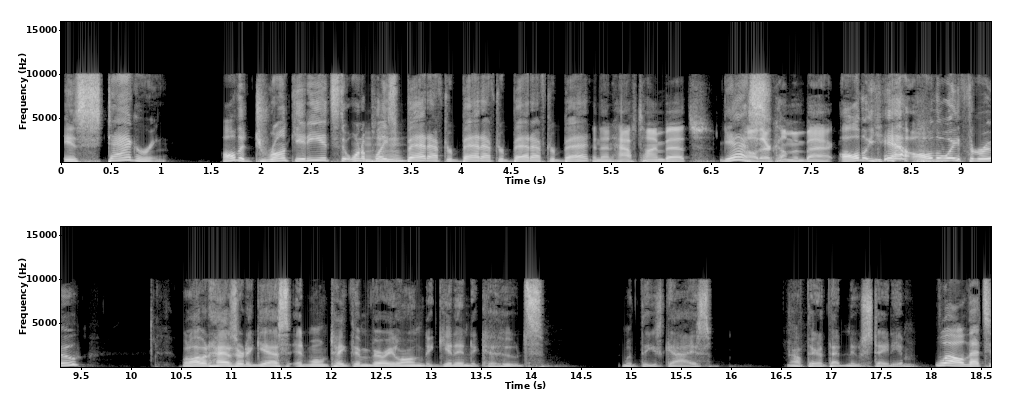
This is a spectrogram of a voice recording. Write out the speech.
is staggering. All the drunk idiots that want to place Mhm. bet after bet after bet after bet. and then halftime bets. Yes. Oh, they're coming back. all the yeah, all the way through. Well, I would hazard a guess it won't take them very long to get into cahoots with these guys out there at that new stadium. Well, that's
